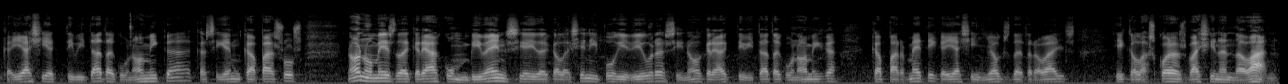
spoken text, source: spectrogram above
que hi hagi activitat econòmica, que siguem capaços no només de crear convivència i de que la gent hi pugui viure, sinó crear activitat econòmica que permeti que hi hagi llocs de treballs i que les coses baixin endavant.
